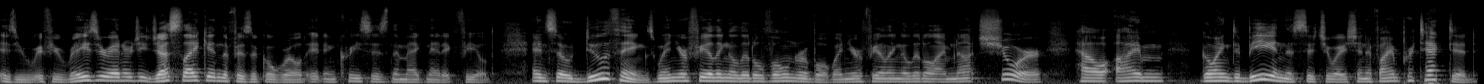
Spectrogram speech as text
Is you, if you raise your energy, just like in the physical world, it increases the magnetic field. And so do things when you're feeling a little vulnerable, when you're feeling a little, I'm not sure how I'm going to be in this situation, if I'm protected,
